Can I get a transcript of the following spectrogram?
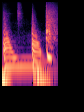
Bye.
